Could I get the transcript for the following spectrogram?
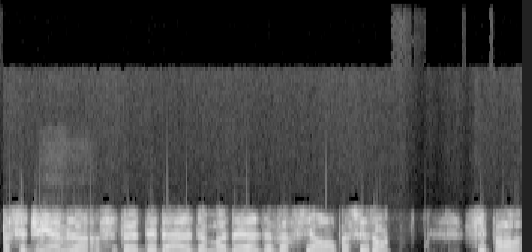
Parce que GM, là, c'est un dédale de modèles, de versions, parce que les autres, c'est pas.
